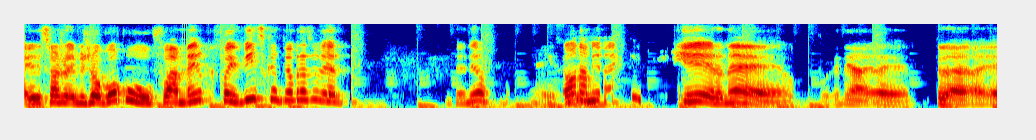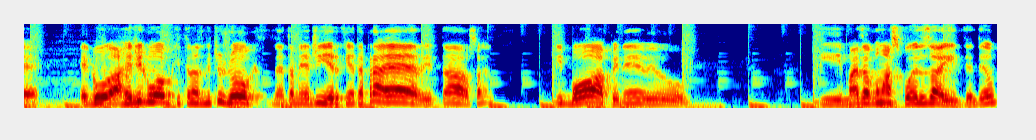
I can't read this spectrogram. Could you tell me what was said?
ele só ele jogou com o Flamengo, que foi vice-campeão brasileiro. Entendeu? É então, na minha. É dinheiro, né? É, é, é a Rede Globo que transmite o jogo, né? Também é dinheiro que entra para ela e tal, sabe? Ibope, né? E, o... e mais algumas coisas aí, entendeu?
